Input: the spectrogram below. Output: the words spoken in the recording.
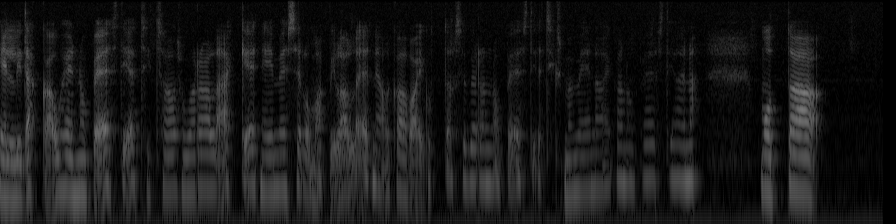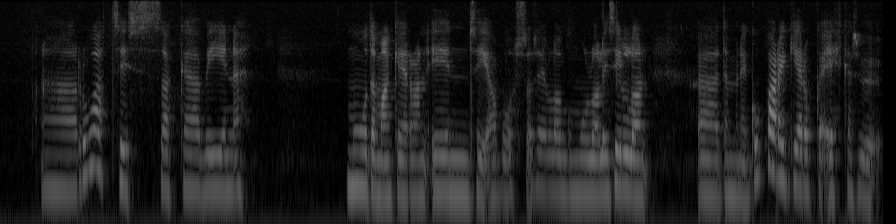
hellitä kauhean nopeasti, että sitten saa suoraan lääkkeet, ne ei mene se lomapilalle, että ne alkaa vaikuttaa sen verran nopeasti, että siksi mä menen aika nopeasti aina. Mutta ää, Ruotsissa kävin muutaman kerran ensiavussa silloin, kun mulla oli silloin tämmöinen kuparikierukka ehkäisy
